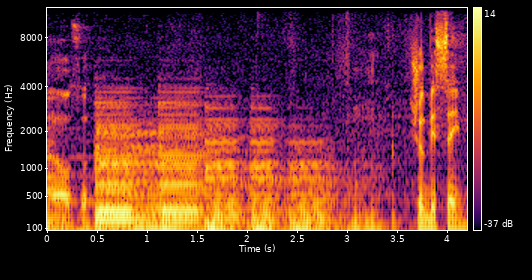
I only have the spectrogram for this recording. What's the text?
and also Mhm. should be same.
